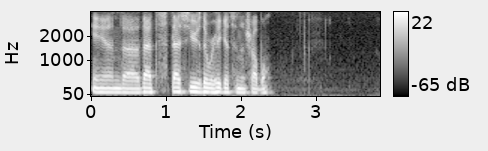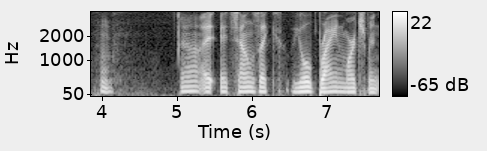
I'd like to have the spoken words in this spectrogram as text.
and uh, that's that's usually where he gets into trouble. Uh, it, it sounds like the old Bryan Marchment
